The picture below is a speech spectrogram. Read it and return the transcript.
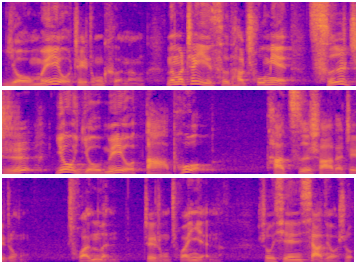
有没有这种可能。那么这一次他出面辞职，又有没有打破他自杀的这种传闻、这种传言呢？首先，夏教授。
